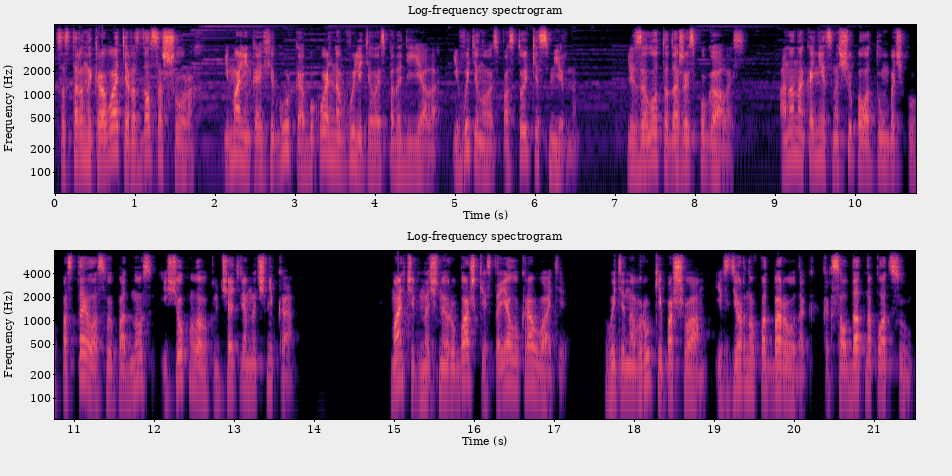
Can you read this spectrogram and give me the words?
Со стороны кровати раздался шорох, и маленькая фигурка буквально вылетела из-под одеяла и вытянулась по стойке смирно. Лизелотта даже испугалась. Она наконец нащупала тумбочку, поставила свой поднос и щелкнула выключателем ночника. Мальчик в ночной рубашке стоял у кровати, вытянув руки по швам и вздернув подбородок, как солдат на плацу.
